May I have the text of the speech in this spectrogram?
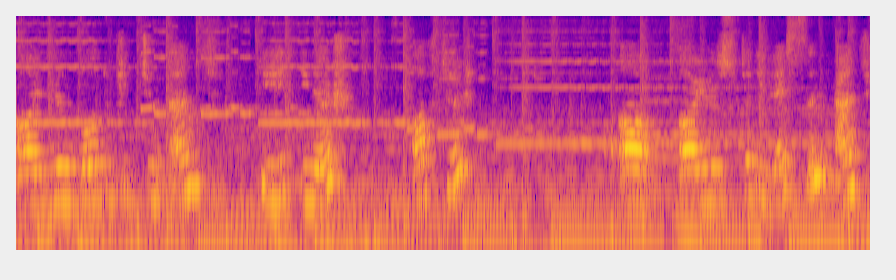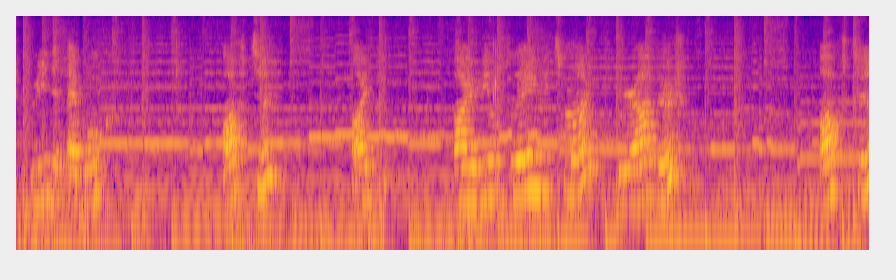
I will go to kitchen and eat dinner. After, uh, I will study lesson and read a book. After, I, I will play with my brother. After,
